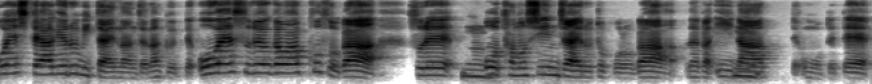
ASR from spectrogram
応援してあげるみたいなんじゃなくて、応援する側こそが、それを楽しんじゃえるところが、なんかいいなって思ってて、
